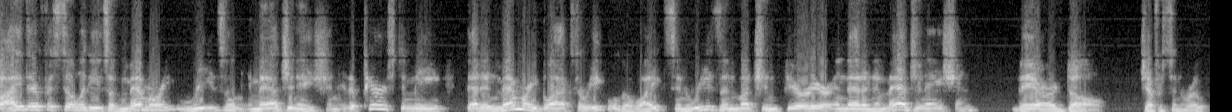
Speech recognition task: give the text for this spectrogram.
by their facilities of memory, reason, imagination, it appears to me that in memory blacks are equal to whites, in reason much inferior, and that in imagination they are dull, Jefferson wrote.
